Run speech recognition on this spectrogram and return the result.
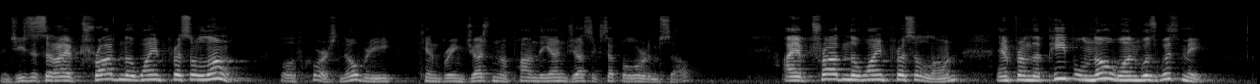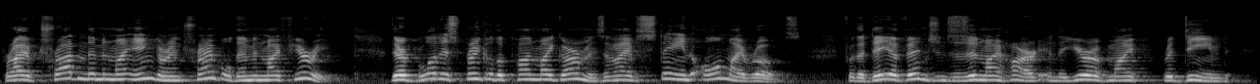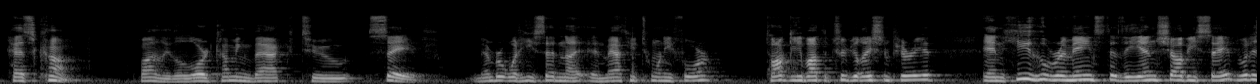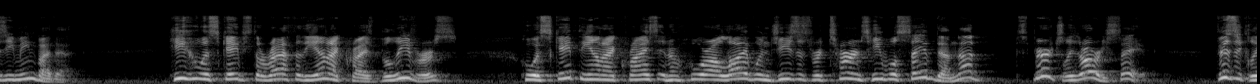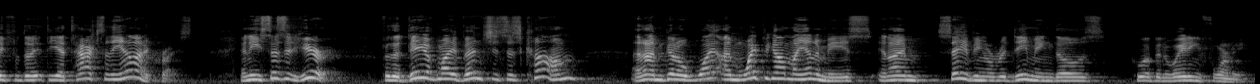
And Jesus said, I have trodden the winepress alone. Well, of course, nobody can bring judgment upon the unjust except the Lord Himself. I have trodden the winepress alone and from the people no one was with me. For I have trodden them in my anger and trampled them in my fury. Their blood is sprinkled upon my garments, and I have stained all my robes. For the day of vengeance is in my heart, and the year of my redeemed has come. Finally, the Lord coming back to save. Remember what he said in Matthew 24, talking about the tribulation period? And he who remains to the end shall be saved. What does he mean by that? He who escapes the wrath of the Antichrist, believers who escape the Antichrist and who are alive when Jesus returns, he will save them. Not spiritually, they're already saved. Physically, from the, the attacks of the Antichrist. And he says it here For the day of my vengeance has come, and I'm going to I'm wiping out my enemies, and I'm saving or redeeming those who have been waiting for me.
